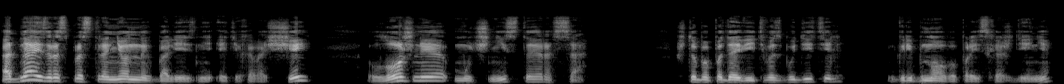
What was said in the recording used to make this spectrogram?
Одна из распространенных болезней этих овощей – ложная мучнистая роса. Чтобы подавить возбудитель грибного происхождения,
